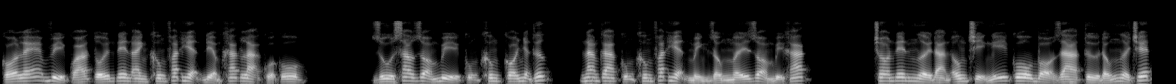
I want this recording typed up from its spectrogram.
Có lẽ vì quá tối nên anh không phát hiện điểm khác lạ của cô. Dù sao giòm bỉ cũng không có nhận thức, Nam ca cũng không phát hiện mình giống mấy giòm bỉ khác. Cho nên người đàn ông chỉ nghĩ cô bỏ ra từ đống người chết,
